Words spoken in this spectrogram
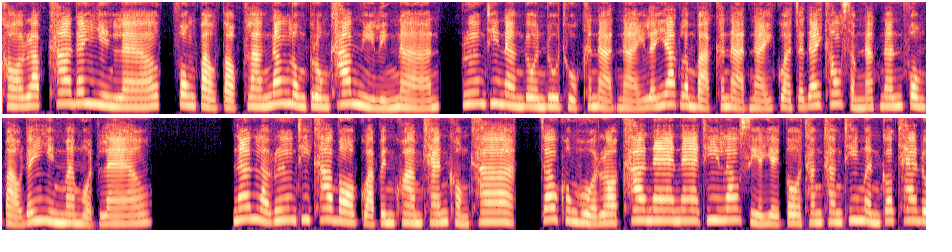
ขอรับข้าได้ยินแล้ว ฟงเป่าตอบพลางนั่งลงตรงข้ามหนีหลิงหนาน เรื่องที่นางโดนดูถูกขนาดไหนและยากลำบากขนาดไหนกว่าจะได้เข้าสำนักนั้น ฟงเป่าได้ยินมาหมดแล้ว นั่นละเรื่องที่ข้าบอกกว่าเป็นความแค้นของข้า เจ้าคงหัวเราะข้าแน่แน่ๆที่เล่าเสียใหญ่โตทั้งทั้งที่มันก็แค่โด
